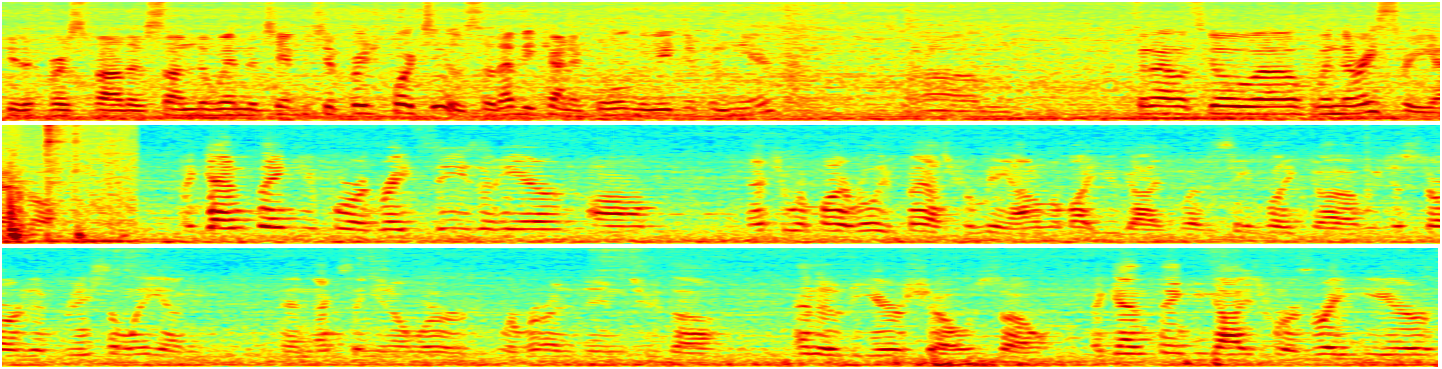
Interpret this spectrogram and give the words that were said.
Be the first father-son to win the championship Bridgeport too, so that'd be kind of cool. Louis in here. Um, so now let's go uh, win the race for you guys all. Again, thank you for a great season here. Um, actually went by really fast for me. I don't know about you guys, but it seems like uh, we just started it recently, and, and next thing you know, we're, we're running into the end of the year show. So again, thank you guys for a great year,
